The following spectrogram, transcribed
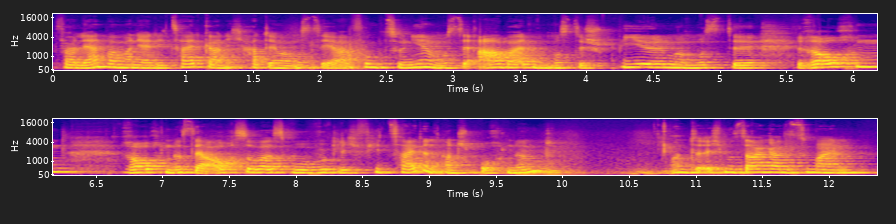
verlernt, weil man ja die Zeit gar nicht hatte. Man musste ja funktionieren, man musste arbeiten, man musste spielen, man musste rauchen. Rauchen ist ja auch sowas, wo wirklich viel Zeit in Anspruch nimmt. Und ich muss sagen, also zu meinen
